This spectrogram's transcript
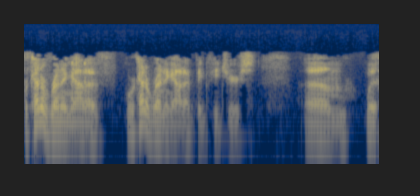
we're kind of running out of we're kind of running out of big features. Um, with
